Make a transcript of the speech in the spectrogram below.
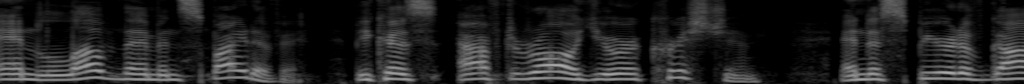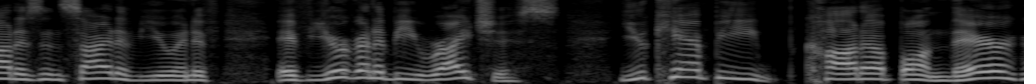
and love them in spite of it. Because after all, you're a Christian and the spirit of God is inside of you and if if you're going to be righteous, you can't be caught up on their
